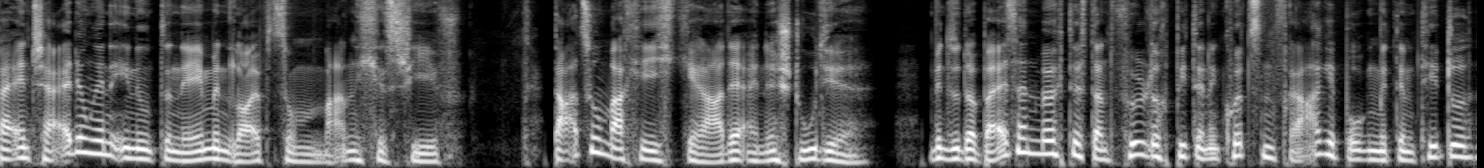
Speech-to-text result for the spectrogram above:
Bei Entscheidungen in Unternehmen läuft so manches schief. Dazu mache ich gerade eine Studie. Wenn du dabei sein möchtest, dann füll doch bitte einen kurzen Fragebogen mit dem Titel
